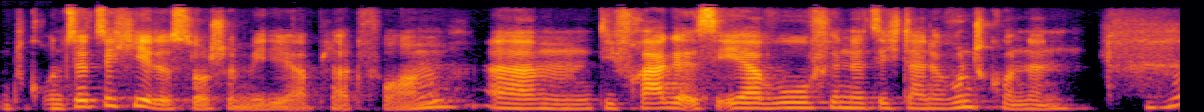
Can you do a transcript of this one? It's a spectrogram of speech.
Und grundsätzlich jede Social Media Plattform. Mhm. Ähm, die Frage ist eher, wo findet sich deine Wunschkundin? Mhm.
